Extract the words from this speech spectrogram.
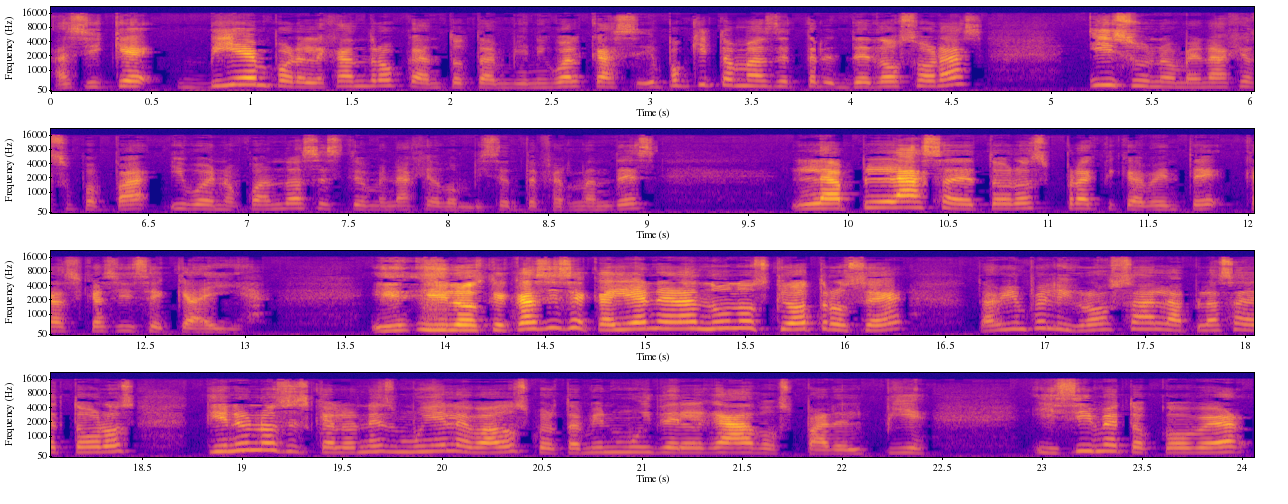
Así que bien por Alejandro, cantó también igual casi un poquito más de, de dos horas hizo un homenaje a su papá y bueno, cuando hace este homenaje a don Vicente Fernández, la plaza de toros prácticamente casi casi se caía. Y, y, los que casi se caían eran unos que otros, ¿eh? Está bien peligrosa la plaza de toros. Tiene unos escalones muy elevados, pero también muy delgados para el pie. Y sí me tocó ver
